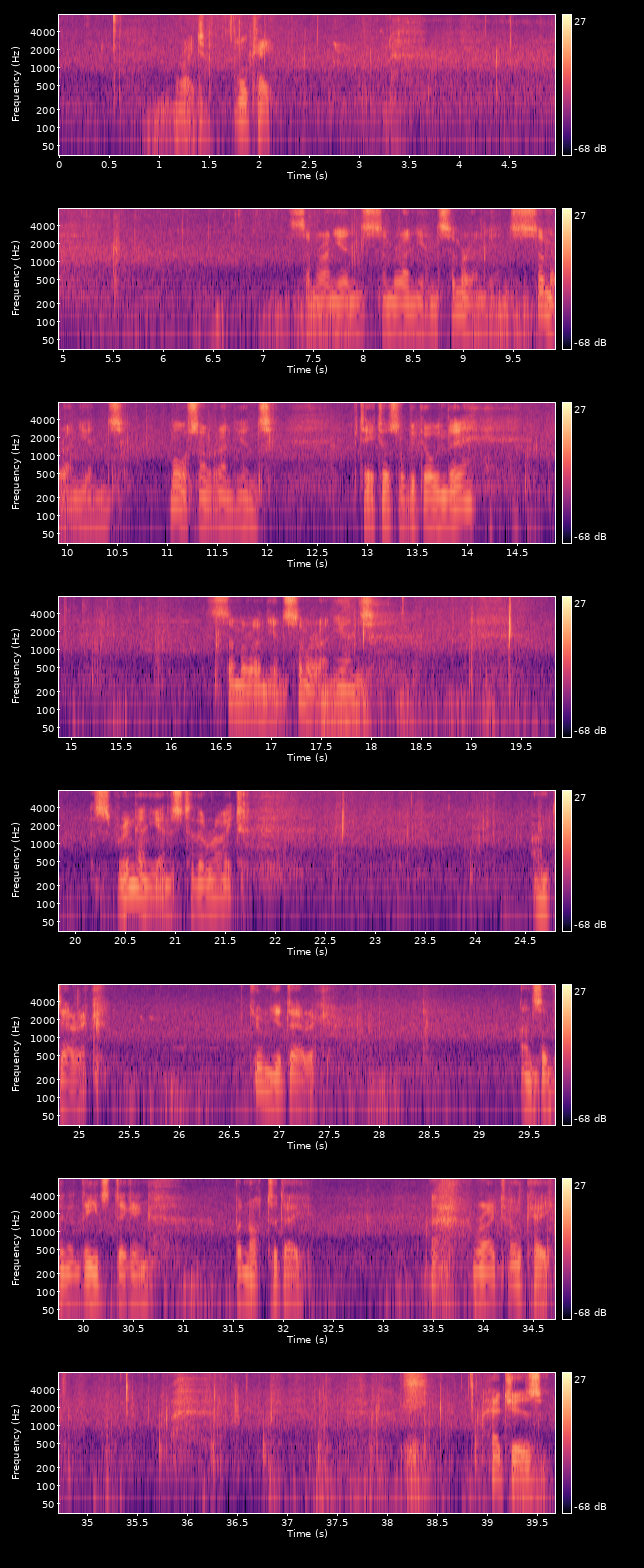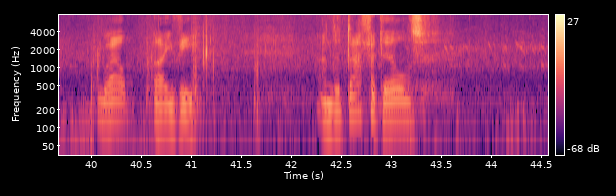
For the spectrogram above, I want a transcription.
Right okay. Summer onions summer onions summer onions summer onions. More summer onions. Potatoes will be going there. Summer onions summer onions spring onions to the right. And Derek. Junior Derek. And something that needs digging, but not today. Ah, right, okay. Hedges, well, ivy. And the daffodils,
